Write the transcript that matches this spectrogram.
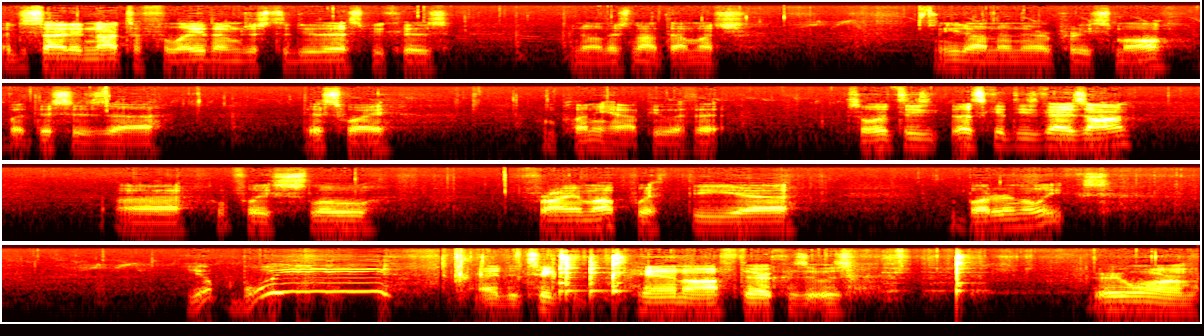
I decided not to fillet them just to do this because you know, there's not that much meat on them. They're pretty small, but this is uh, this way. I'm plenty happy with it. So let's let's get these guys on. Uh, hopefully, slow fry them up with the uh, butter and the leeks. Yep, boy. I had to take the pan off there because it was very warm.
